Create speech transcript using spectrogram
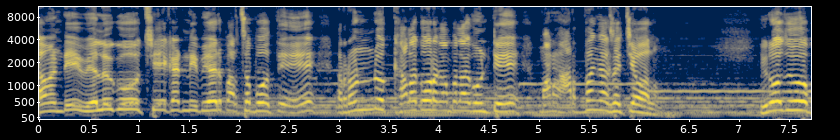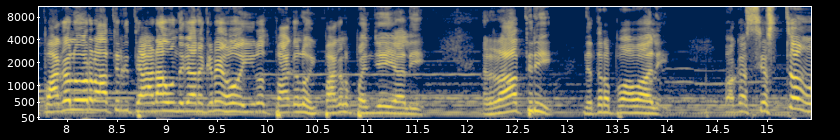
ఏమండి? వెలుగు చీకటిని వేరుపరచబోతే రెండు కలగూర గంపలాగా ఉంటే మనం అర్థం కాక వచ్చేవాళ్ళం ఈరోజు పగలు రాత్రికి తేడా ఉంది కనుకనే హో ఈరోజు పగలు పగలు పనిచేయాలి రాత్రి నిద్రపోవాలి. ఒక సిస్టమ్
